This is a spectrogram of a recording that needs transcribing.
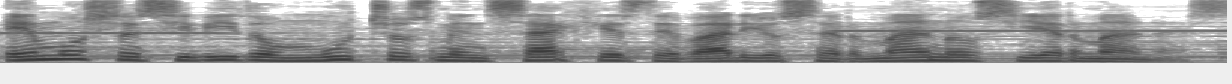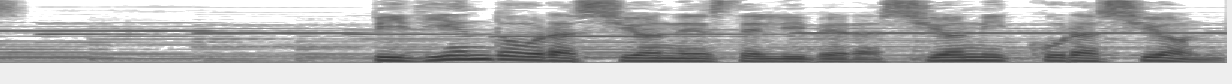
Hemos recibido muchos mensajes de varios hermanos y hermanas pidiendo oraciones de liberación y curación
